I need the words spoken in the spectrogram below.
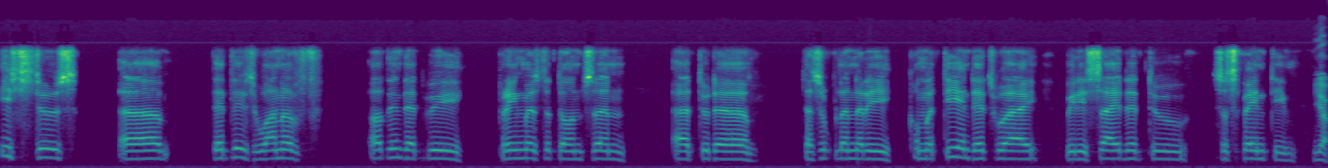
issues. that is one of I think that we bring Mr. Donson to the disciplinary committee, and that's why we decided to suspend him. Yeah.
